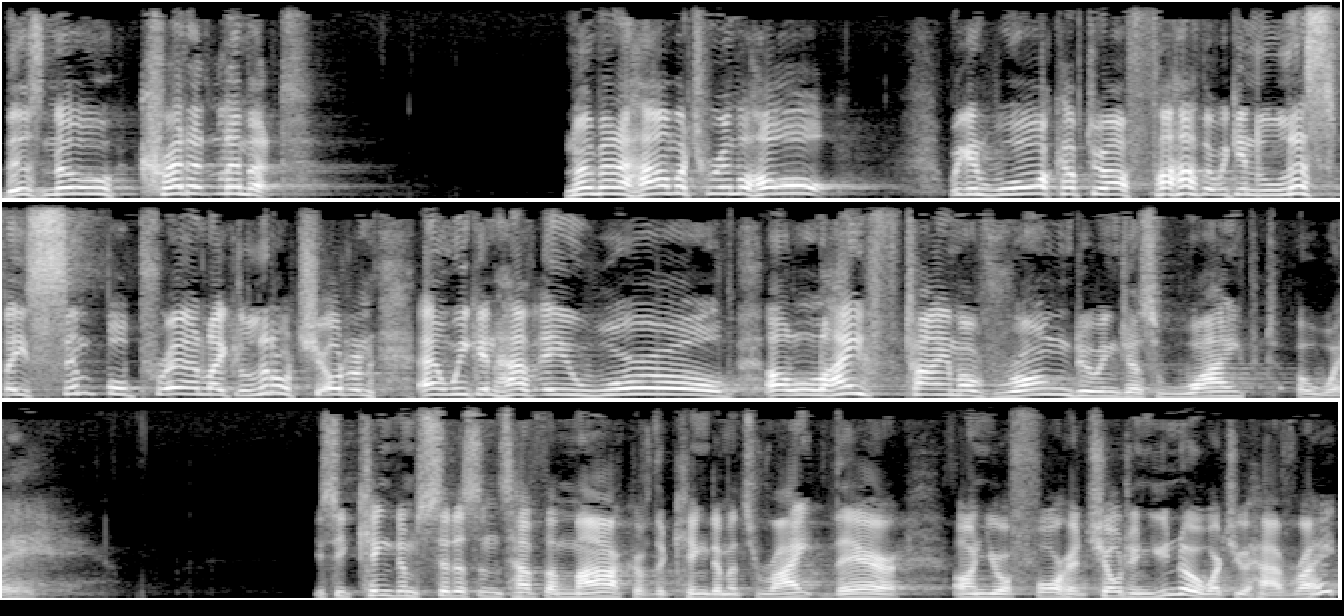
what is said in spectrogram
There's no credit limit, no matter how much we're in the hole. We can walk up to our Father. We can lisp a simple prayer like little children, and we can have a world, a lifetime of wrongdoing just wiped away. You see, kingdom citizens have the mark of the kingdom. It's right there on your forehead. Children, you know what you have, right?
